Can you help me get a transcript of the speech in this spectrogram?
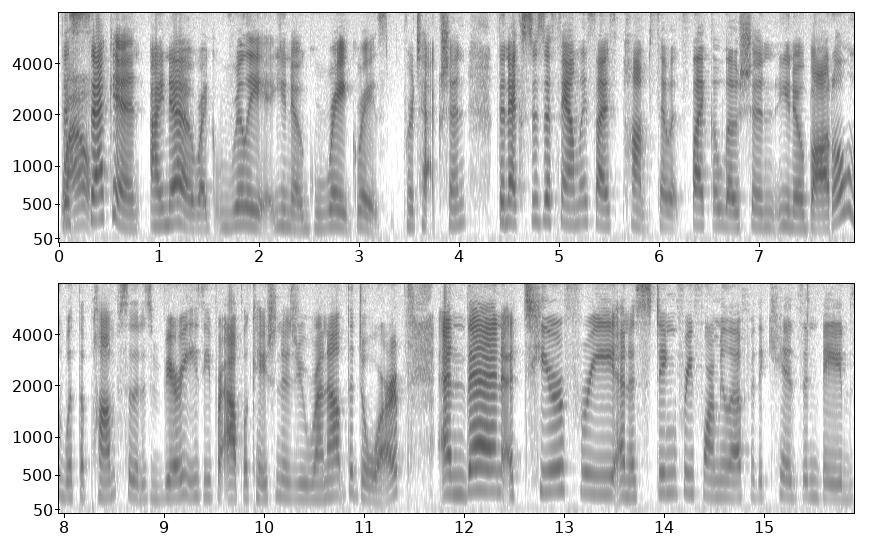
The wow. second, I know, like really, you know, great, great protection. The next is a family size pump. So it's like a lotion, you know, bottle with a pump so that it's very easy for application as you run out the door. And then a tear free and a sting free formula for the kids and babes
